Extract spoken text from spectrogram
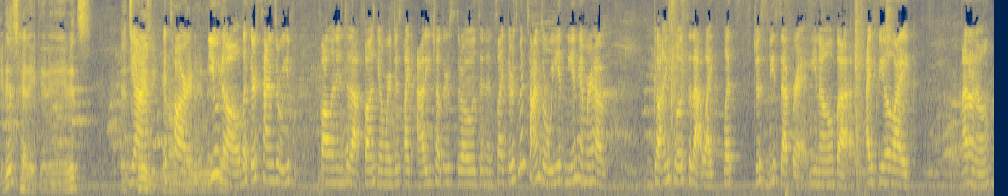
it is headache. It, it it's it's yeah, crazy. you it's know, hard. and- and- you yeah. know, like there's times where we've fallen into that funk and we're just like at each other's throats, and it's like there's been times where we, me and him, are have gotten close to that. Like let's just be separate, you know. But I feel like I don't know.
